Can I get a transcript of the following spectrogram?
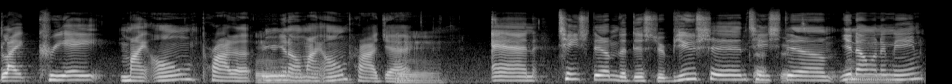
like create my own product you know my mm. own project mm. and teach them the distribution, teach them, you know what I mm. mean?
